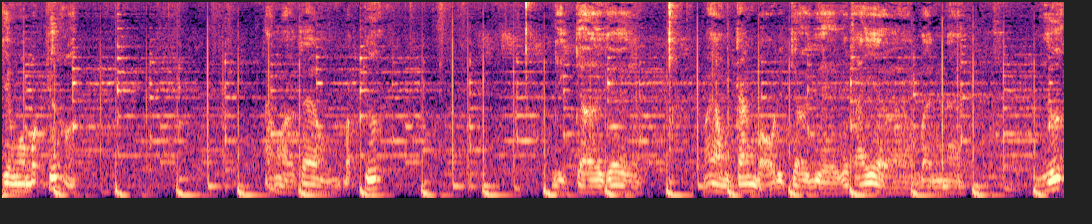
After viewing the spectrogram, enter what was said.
kia mua bắt trước rồi không cái ông bắt trước đi chơi về mấy ông cán bộ đi chơi về cái thấy ở bên ờ, nước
